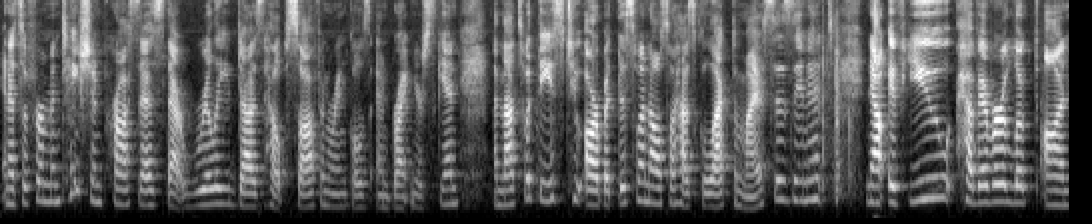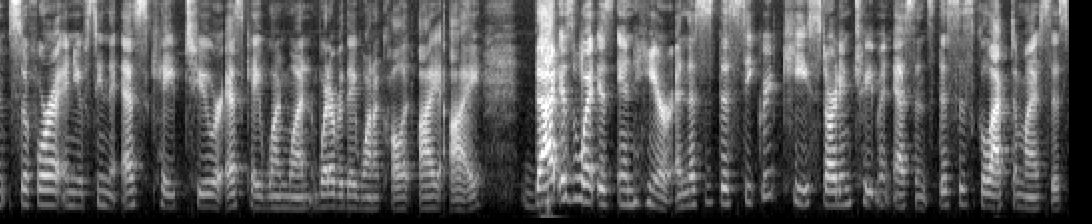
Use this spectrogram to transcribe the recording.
and it's a fermentation process that really does help soften wrinkles and brighten your skin and that's what these two are but this one also has galactomyces in it. Now if you have ever looked on sephora and you've seen the sk2 or sk11 whatever they want to call it ii that is what is in here and this is the secret key starting treatment essence. This is galactomyces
